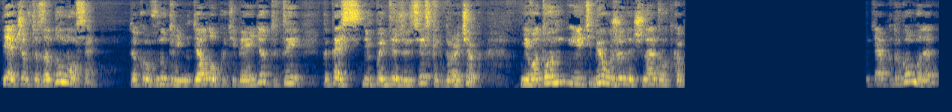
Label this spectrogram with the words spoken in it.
ты о чем-то задумался, такой внутренний диалог у тебя идет, и ты пытаешься с ним поддерживать связь, как дурачок. И вот он, и тебе уже начинает вот как... У тебя по-другому, да?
